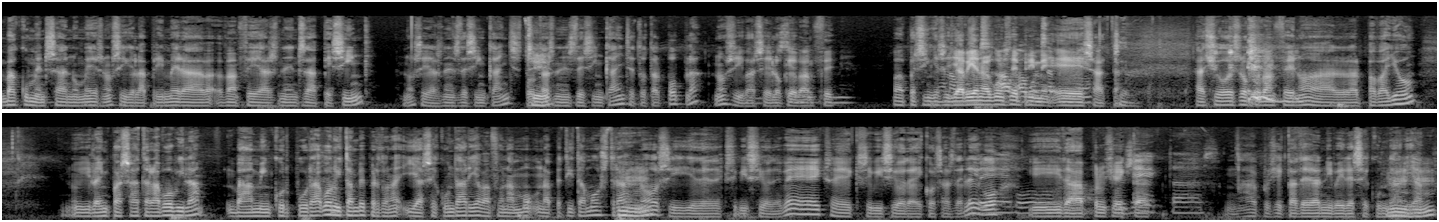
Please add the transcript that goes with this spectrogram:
va començar només, no? o sigui, la primera van fer els nens de P5, no? o sigui, els nens de 5 anys, tots Sí. els nens de 5 anys de tot el poble, no? o sigui, va ser el que van fer. Va, P5, Hi ja, ha hi havia alguns- de alguns de primer, eh, exacte. Això és el que van fer no, al, al pavelló i l'any passat a la Bòbila vam incorporar, bueno, i també, perdona, i a secundària vam fer una, una petita mostra, Mhm. no? o sigui, d'exhibició de becs, exhibició de coses de Lego, i de projecte, projectes. ah, projecte de, a nivell de secundària. Mhm.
